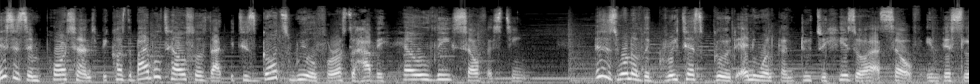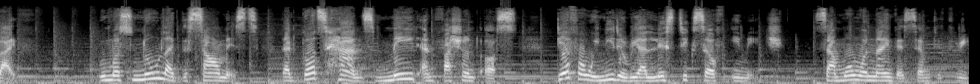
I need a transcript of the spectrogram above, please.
This is important because the Bible tells us that it is God's will for us to have a healthy self esteem. This is one of the greatest good anyone can do to his or herself in this life. We must know, like the psalmist, that God's hands made and fashioned us. Therefore, we need a realistic self image. Psalm 119, verse 73.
